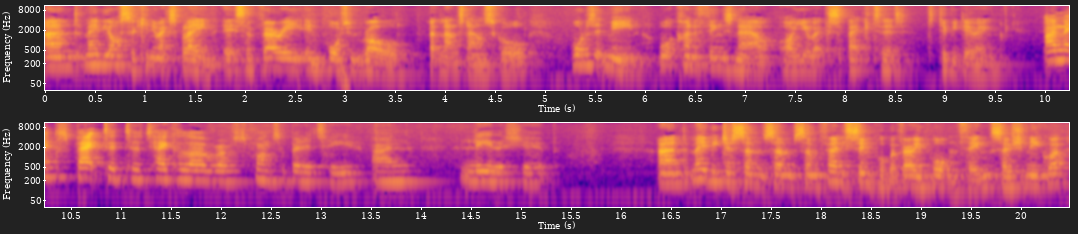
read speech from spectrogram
And maybe also, can you explain? It's a very important role at Lansdowne School. What does it mean? What kind of things now are you expected to be doing? I'm expected to take a lot of responsibility and leadership. And maybe just some, some, some fairly simple but very important things. So, Shaniqua,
